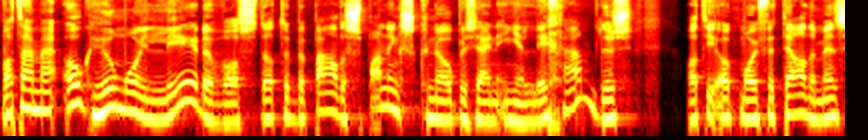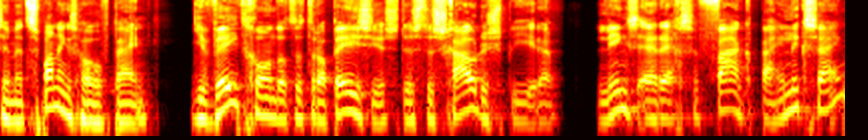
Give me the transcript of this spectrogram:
Wat hij mij ook heel mooi leerde was dat er bepaalde spanningsknopen zijn in je lichaam. Dus wat hij ook mooi vertelde, mensen met spanningshoofdpijn. Je weet gewoon dat de trapezius, dus de schouderspieren, links en rechts vaak pijnlijk zijn.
